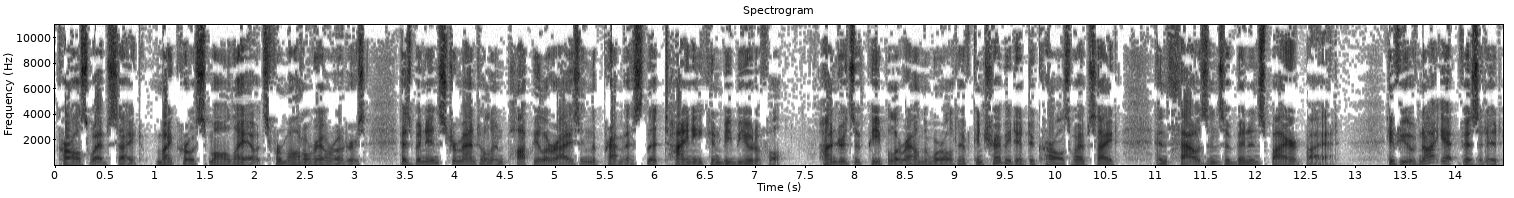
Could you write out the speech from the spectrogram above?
Carl's website, Micro Small Layouts for Model Railroaders, has been instrumental in popularizing the premise that tiny can be beautiful. Hundreds of people around the world have contributed to Carl's website, and thousands have been inspired by it. If you have not yet visited,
